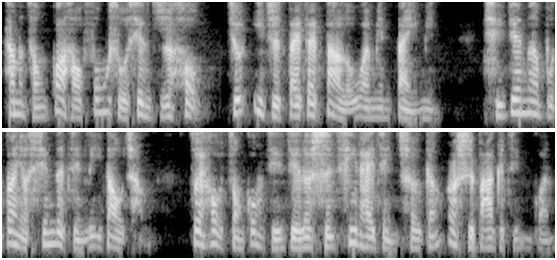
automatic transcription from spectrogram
他们从挂好封锁线之后，就一直待在大楼外面待命。期间呢，不断有新的警力到场，最后总共集结了十七台警车跟二十八个警官，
